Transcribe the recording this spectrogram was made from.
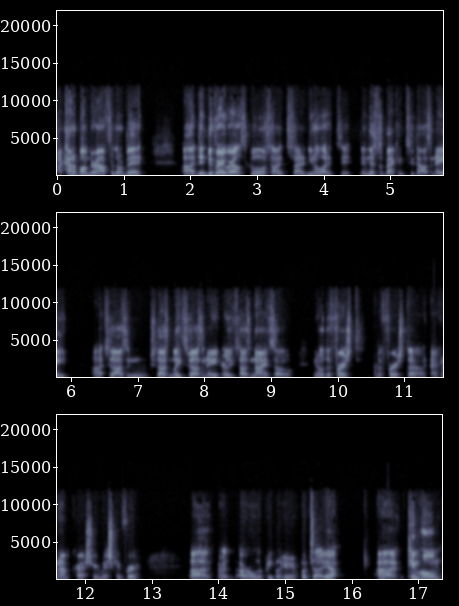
I kind of bummed around for a little bit. Uh, didn't do very well at school, so I decided, you know what? It, and this was back in 2008, uh, 2000, 2000, late 2008, early 2009. So you know the first the first uh, economic crash here in Michigan for uh, our, our, older people here. But uh, yeah, uh, came home.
